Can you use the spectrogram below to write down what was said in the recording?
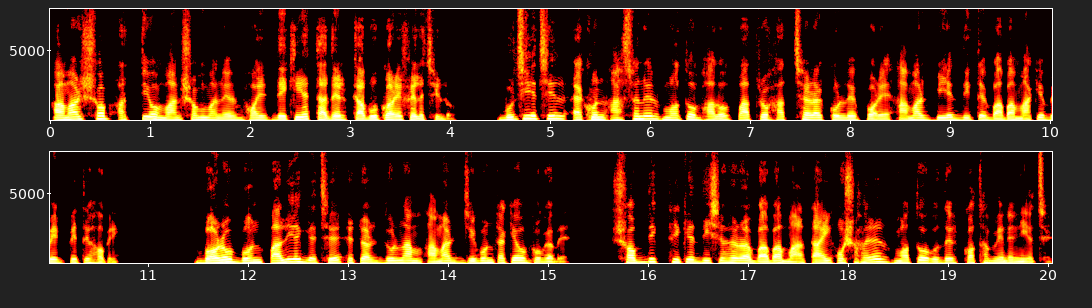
আমার সব আত্মীয় মানসম্মানের ভয় দেখিয়ে তাদের কাবু করে ফেলেছিল। বুঝিয়েছিল এখন আহসানের মতো ভালো পাত্র হাতছাড়া করলে পরে আমার বিয়ে দিতে বাবা মাকে বেগ পেতে হবে। বড় বোন পালিয়ে গেছে, এটার দুর্নাম আমার জীবনটাকেও ভোগাবে। সব দিক থেকে দিশেহারা বাবা মা তাই অসহায়ের মতো ওদের কথা মেনে নিয়েছে।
